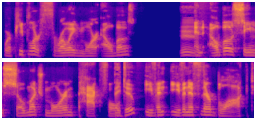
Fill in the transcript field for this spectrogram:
where people are throwing more elbows, Mm, and elbows seem so much more impactful. they do, even even if they're blocked,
